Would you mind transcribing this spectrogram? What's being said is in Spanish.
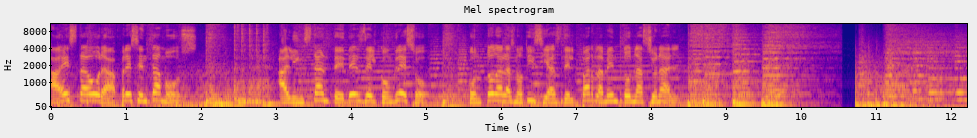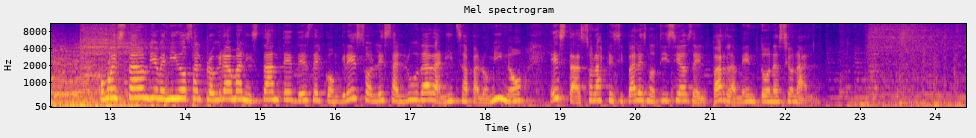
A esta hora presentamos Al Instante desde el Congreso, con todas las noticias del Parlamento Nacional. ¿Cómo están? Bienvenidos al programa Al Instante desde el Congreso. Les saluda Danitza Palomino. Estas son las principales noticias del Parlamento Nacional.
